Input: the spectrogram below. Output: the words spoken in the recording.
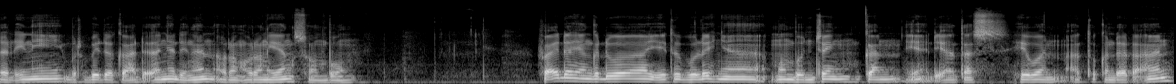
dan ini berbeda keadaannya dengan orang-orang yang sombong. Faedah yang kedua yaitu bolehnya memboncengkan ya di atas hewan atau kendaraan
